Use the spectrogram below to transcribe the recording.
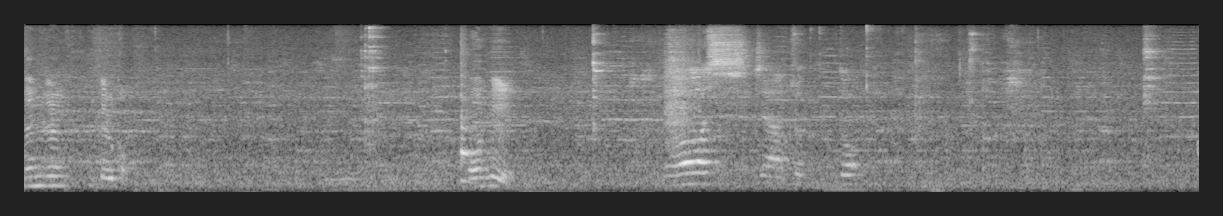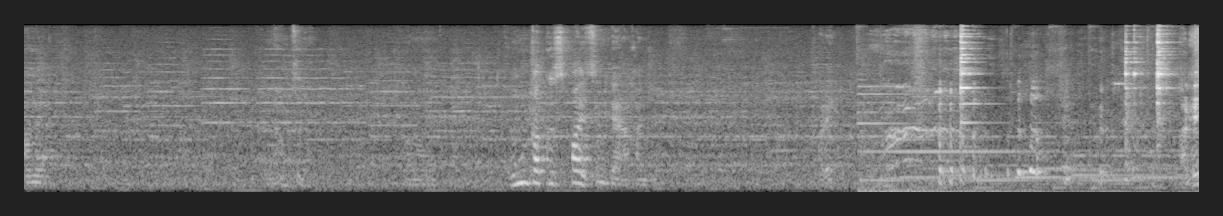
うん。全然いけるかも。おいしい。当よーし。じゃあちょっとのなんつうのあの本格スパイスみたいな感じ。あれ？あれ？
